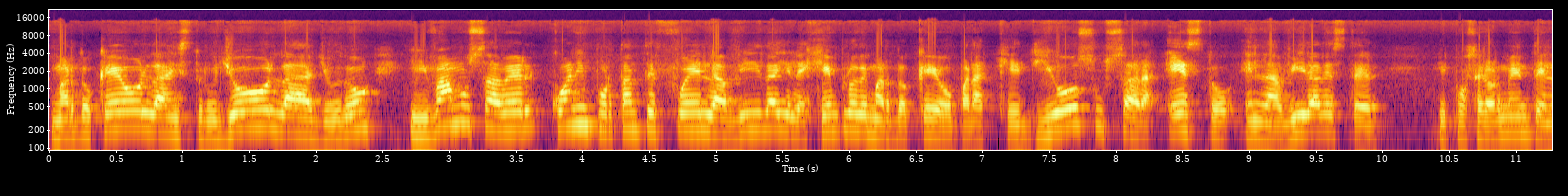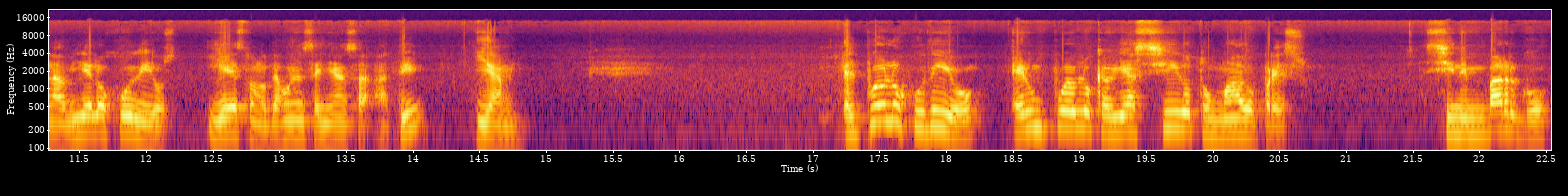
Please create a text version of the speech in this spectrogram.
Mardoqueo la instruyó, la ayudó y vamos a ver cuán importante fue la vida y el ejemplo de Mardoqueo para que Dios usara esto en la vida de Esther y posteriormente en la vida de los judíos y esto nos deja una enseñanza a ti y a mí. El pueblo judío era un pueblo que había sido tomado preso. Sin embargo,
